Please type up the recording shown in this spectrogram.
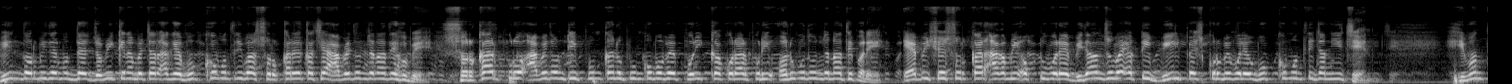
ভিন ধর্মীদের মধ্যে জমি কেনা বেচার আগে মুখ্যমন্ত্রী বা সরকারের কাছে আবেদন জানাতে হবে। সরকার পুরো আবেদনটি পুঙ্খানুপুঙ্খভাবে পরীক্ষা করার পরই অনুমোদন জানাতে পারে। এ বিষয়ে সরকার আগামী অক্টোবরে বিধানসভায় একটি বিল পেশ করবে বলে মুখ্যমন্ত্রী জানিয়েছেন। হিমন্ত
